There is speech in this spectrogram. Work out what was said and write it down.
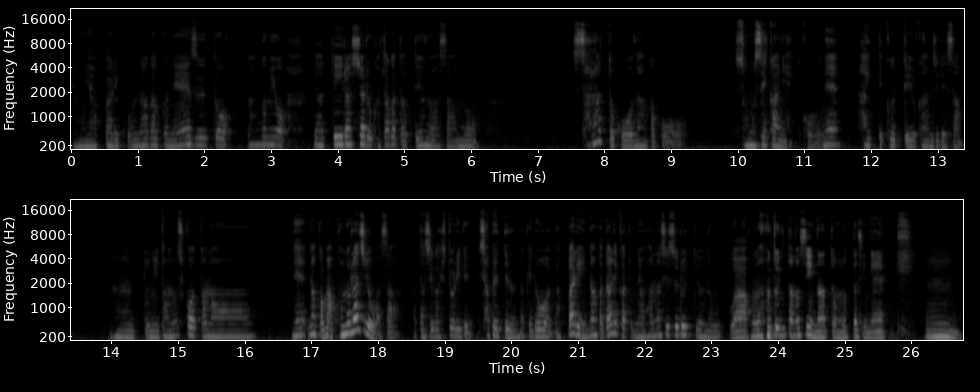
でもやっぱりこう長くねずっと番組をやっていらっしゃる方々っていうのはさもうさらっとこうなんかこうその世界にこうね入ってくっていう感じでさ。本当に楽しかったな。ねなんかまあこのラジオはさ私が一人で喋ってるんだけどやっぱりなんか誰かとねお話しするっていうのは本当に楽しいなって思ったしね。うん。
